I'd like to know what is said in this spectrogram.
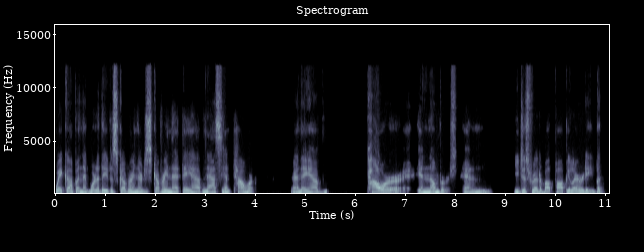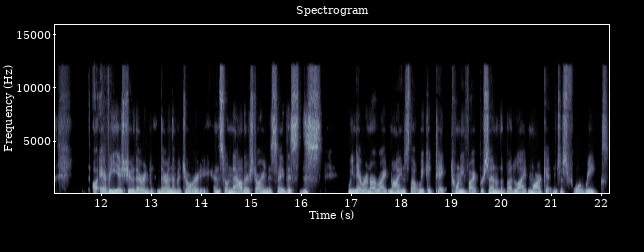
wake up. And then what are they discovering? They're discovering that they have nascent power and they have power in numbers. And you just read about popularity, but every issue they're in, they're in the majority. And so now they're starting to say this, this, we never in our right minds thought we could take 25% of the Bud Light market in just four weeks.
